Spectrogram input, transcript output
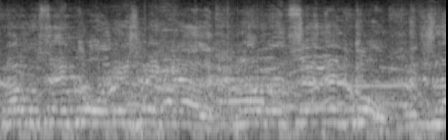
Laurensen en Kool in deze weekfinale. Laurensen en Kool. Het is Laurensen.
